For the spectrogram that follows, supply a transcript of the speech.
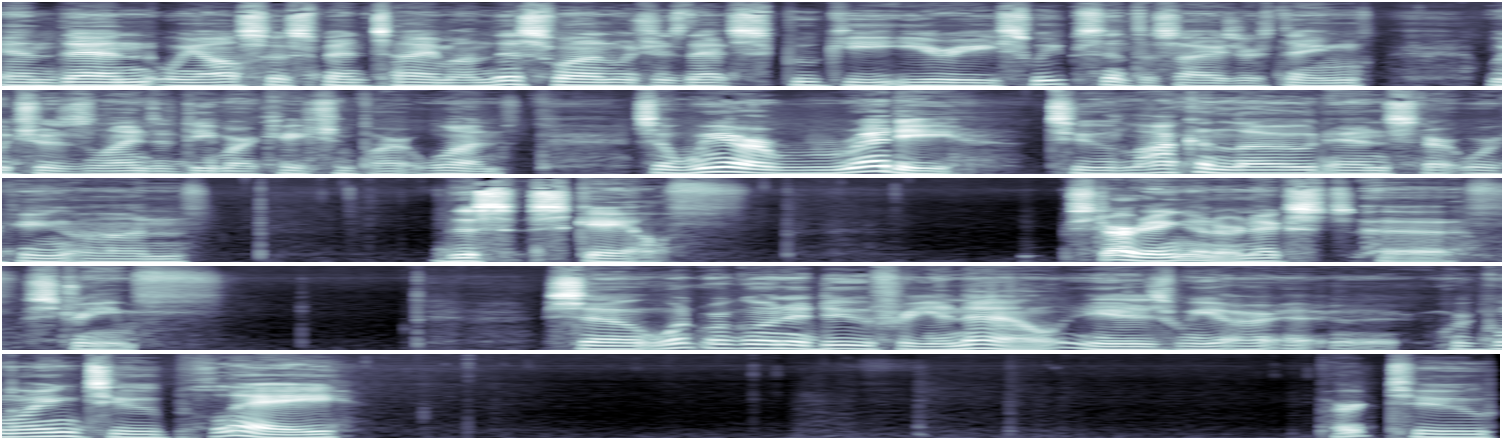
and then we also spent time on this one, which is that spooky, eerie sweep synthesizer thing, which is Lines of Demarcation Part 1. So we are ready to lock and load and start working on this scale starting in our next uh, stream. So what we're going to do for you now is we are uh, we're going to play part two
